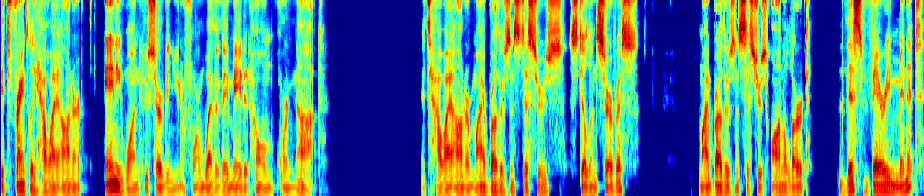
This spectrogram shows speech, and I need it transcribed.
It's frankly how I honor anyone who served in uniform, whether they made it home or not. It's how I honor my brothers and sisters still in service my brothers and sisters on alert this very minute,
